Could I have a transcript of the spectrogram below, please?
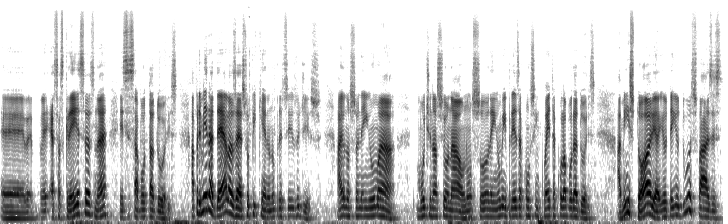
é, essas crenças, né? Esses sabotadores. A primeira delas é, sou pequeno, não preciso disso. Ah, eu não sou nenhuma multinacional, não sou nenhuma empresa com 50 colaboradores. A minha história, eu tenho duas fases.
